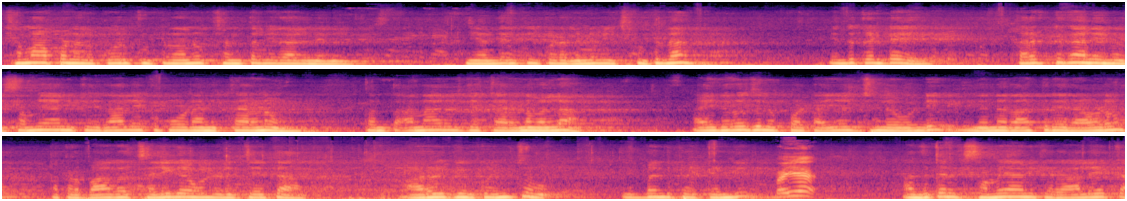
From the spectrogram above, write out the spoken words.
క్షమాపణలు కోరుకుంటున్నాను. క్షంత వీరాలు నేను మీ అందరికీ కూడా విన్నవించుకుంటున్నా. ఎందుకంటే కరెక్ట్గా నేను సమయానికి రాలేకపోవడానికి కారణం కొంత అనారోగ్య కారణం వల్ల ఐదు రోజుల పాటు అయోధ్యలో ఉండి నిన్న రాత్రి రావడం అక్కడ బాగా చలిగా ఉండడం చేత ఆరోగ్యం కొంచెం ఇబ్బంది పెట్టింది. అందుకని సమయానికి రాలేక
